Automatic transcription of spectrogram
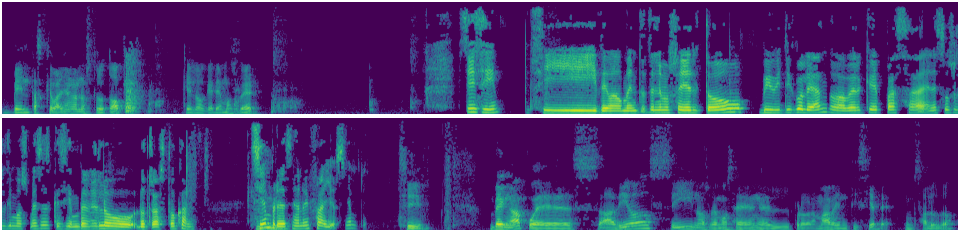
ventas que vayan a nuestro top, que lo queremos ver. Sí, sí. Sí, de momento tenemos ahí el top vivito y coleando. A ver qué pasa en estos últimos meses que siempre lo, lo trastocan. Siempre, o sea, no hay fallo, siempre. Sí. Venga, pues adiós y nos vemos en el programa 27. Un saludo.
